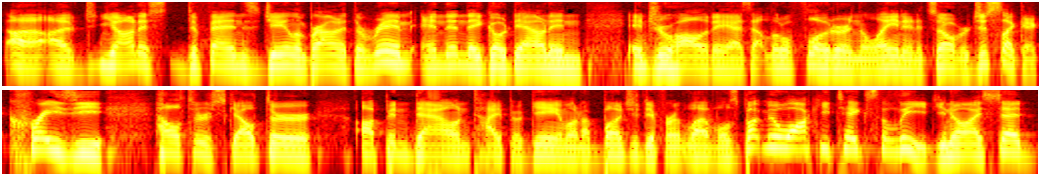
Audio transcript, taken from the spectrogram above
Uh, uh, Giannis defends Jaylen Brown at the rim, and then they go down, and, and Jrue Holiday has that little floater in the lane, and it's over. Just like a crazy helter skelter, up and down type of game on a bunch of different levels. But Milwaukee takes the lead. You know, I said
